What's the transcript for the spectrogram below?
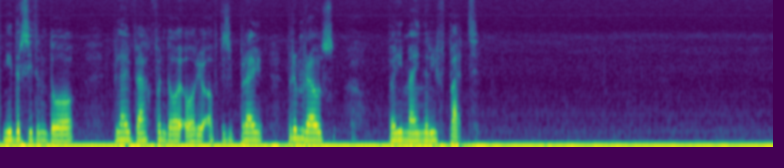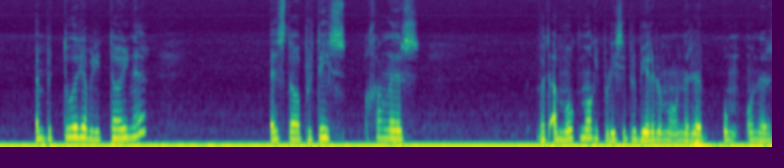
nederzetting daar bly weg van die area af. Dit is die Primrose by die Mainreef pad. In Pretoria by die tuine is daar protesgangers wat amok maak, die politie probeer om onder, om onder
